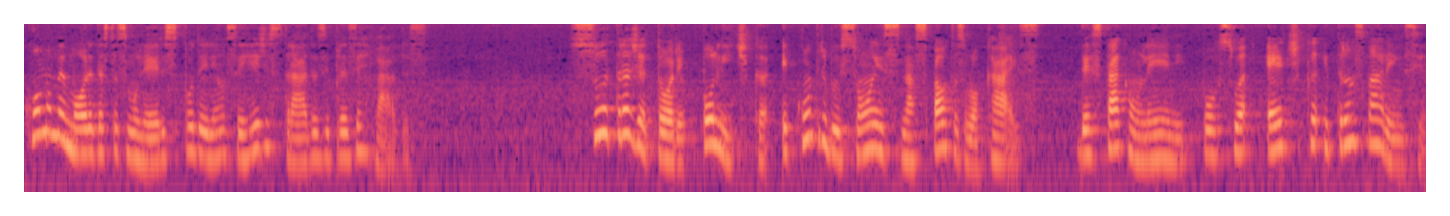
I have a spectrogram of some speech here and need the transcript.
Como a memória destas mulheres poderiam ser registradas e preservadas? Sua trajetória política e contribuições nas pautas locais destacam Lene por sua ética e transparência.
